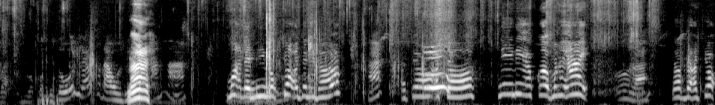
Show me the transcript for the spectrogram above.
แบบคนโตแล้วก็เดามา มาเดี๋ยวนี้นกเจาะจะนี่เด้อฮะเอาเจาะเอาเจาะนี่นี่เอาเกิบมาให้อ้ายเออละเกิบเดี๋ยวเอาเจาะ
